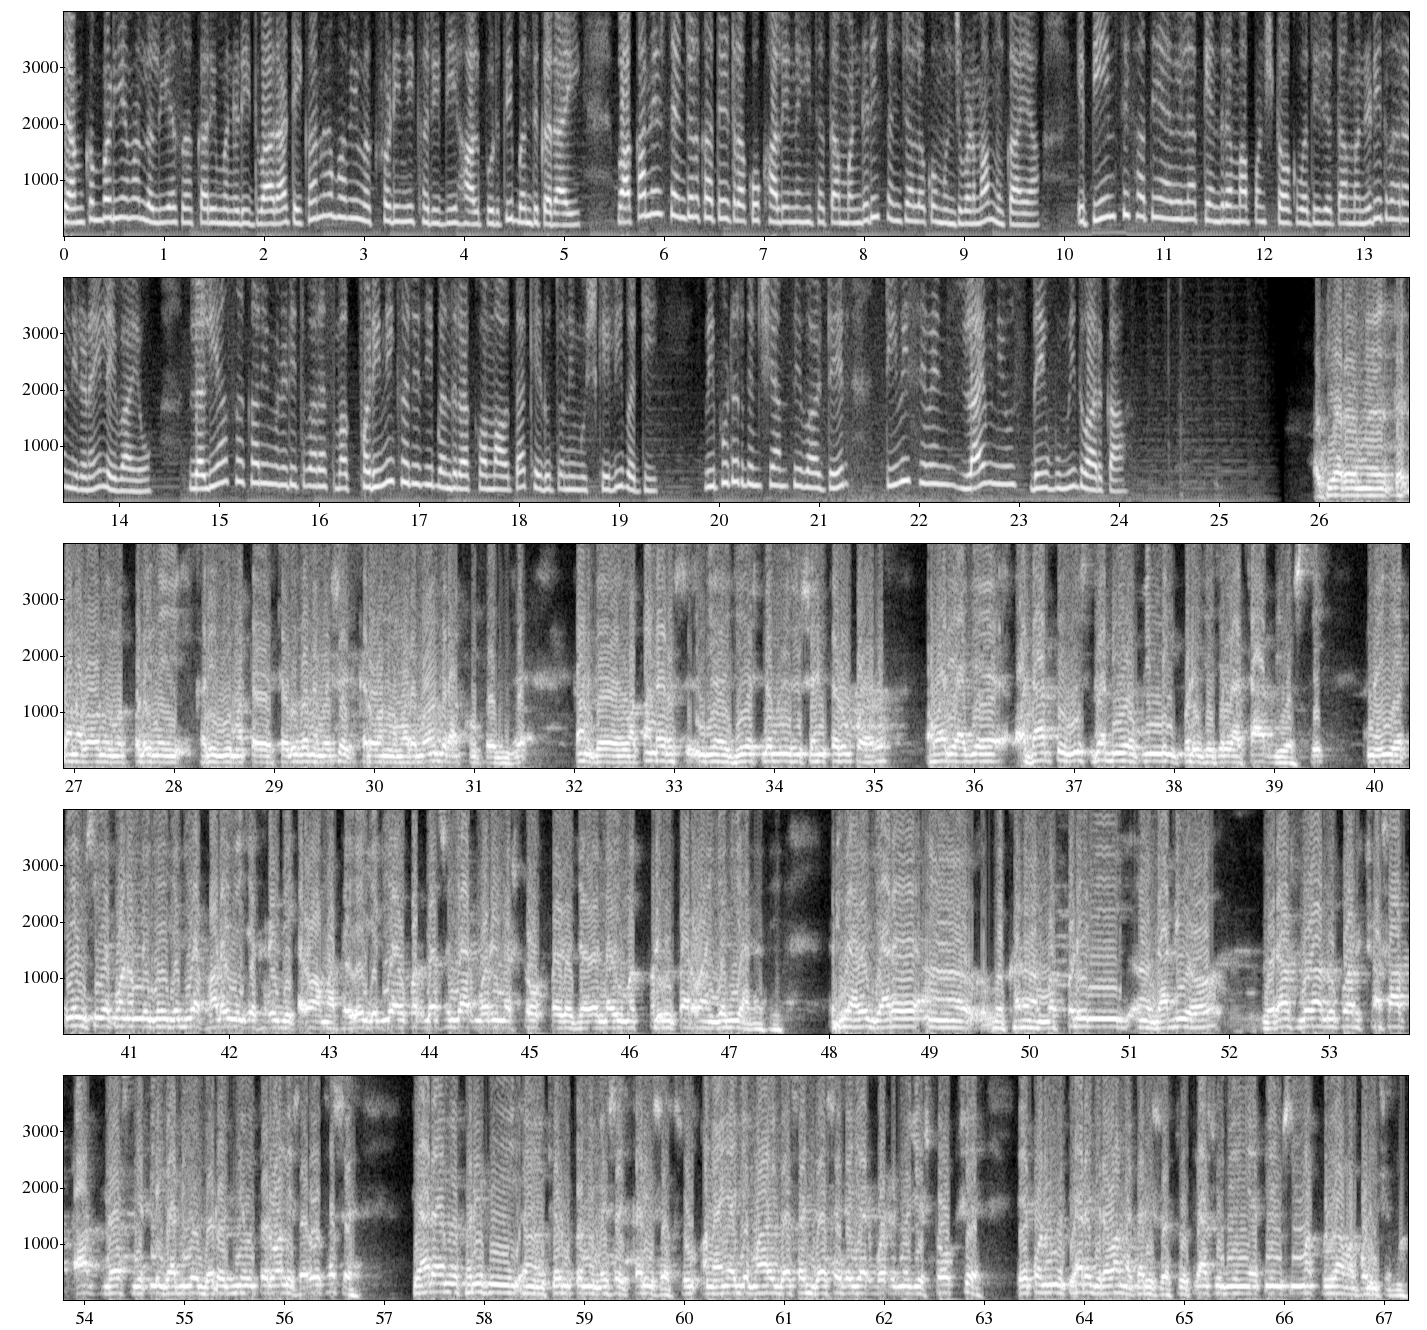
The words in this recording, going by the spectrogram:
જામખંભાળિયામાં લલિયા સહકારી મંડળી દ્વારા ટેકાના ભાવે મગફળીની ખરીદી હાલ પૂરતી બંધ કરાઈ. વાંકાનેર સેન્ટર ખાતે ટ્રકો ખાલી નહીં થતાં મંડળી સંચાલકો મૂંઝવણમાં મુકાયા. એપીએમસી ખાતે આવેલા કેન્દ્રમાં પણ સ્ટોક વધી જતા મંડળી દ્વારા નિર્ણય લેવાયો. લલિયા સહકારી મંડળી દ્વારા મગફળીની ખરીદી બંધ રાખવામાં આવતા ખેડૂતોની મુશ્કેલી વધી. Reporter Ghanshyamsinh Vadher TV seven, live news, Devbhumi Dwarka. અત્યારે અમે ટેકાના ભાવની મગફળીની ખરીદી માટે ખેડૂતોને મેસેજ કરવાનું અમારે બંધ રાખવું પડ્યું છે. કારણ કે વાંકાનેર જીએસડબલ્યુ સેન્ટર ઉપર અમારી આજે અઢારથી વીસ ગાડીઓ પેન્ડિંગ પડી છે છેલ્લા ચાર દિવસથી. અને અહીં એપીએમસીએ પણ અમને જે જગ્યા ફાળવી છે ખરીદી કરવા માટે, એ જગ્યા ઉપર દસ હજાર બોરીનો સ્ટોક પડ્યો છે. હવે નવી મગફળી ઉતારવાની જગ્યા નથી. એટલે હવે જ્યારે મગફળીની ગાડીઓ વેરાઉસ બોર્ડ ઉપર છ, સાત, આઠ, દસ જેટલી ગાડીઓ દરરોજની ઉતરવાની શરૂ થશે, ત્યારે અમે ફરીથી ખેડૂતોને મેસેજ કરી શકશું. અને અહીંયા જે માલ દસ જ દસેક હજાર બોરીનો જે સ્ટોક છે, એ પણ અમે ત્યારે જ રવાના કરી શકશું. ત્યાં સુધી અહીંયા એપીએમસીમાં ખુલ્લામાં પડી છે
